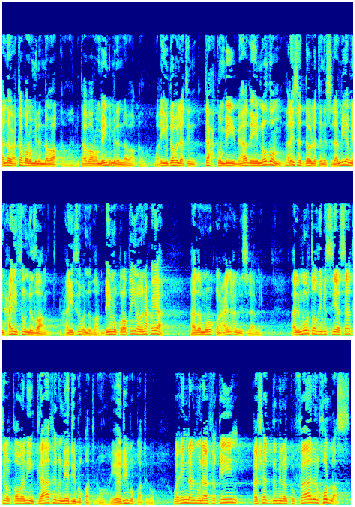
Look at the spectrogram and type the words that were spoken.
أنه يعتبر من النواقض يعتبر من من النواقض. وأي دولة تحكم به بهذه النظم فليست دولة إسلامية من حيث النظام حيث النظام. ديمقراطية ونحوها هذا مروق عن عن الاسلامي المرتضي بالسياسات والقوانين كافر يجب قتله يجب قتله. وإن المنافقين أشد من الكفار الخلص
